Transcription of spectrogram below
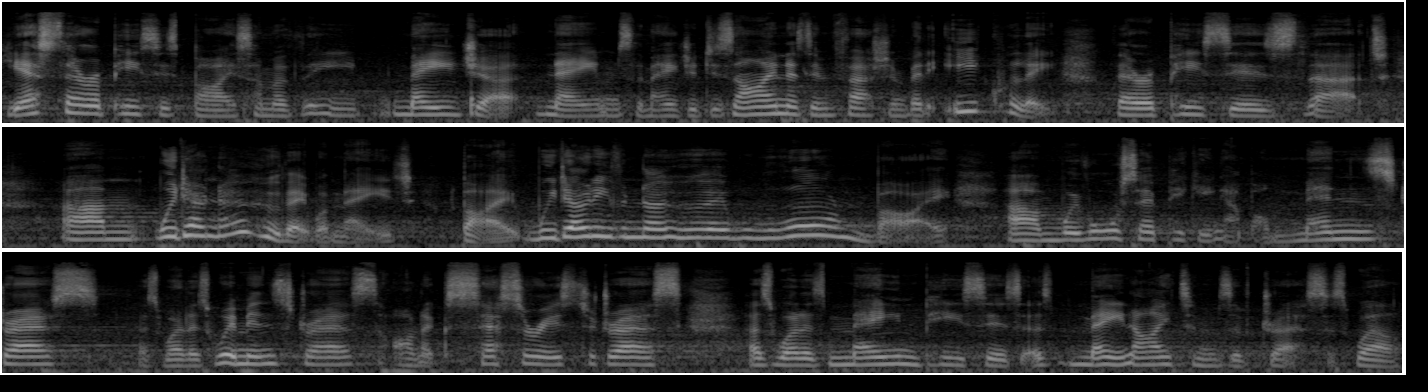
yes, there are pieces by some of the major names, the major designers in fashion, but equally, there are pieces that um, we don't know who they were made by. We don't even know who they were worn by. Um, we're also picking up on men's dress as well as women's dress, on accessories to dress, as well as main pieces, as main items of dress as well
